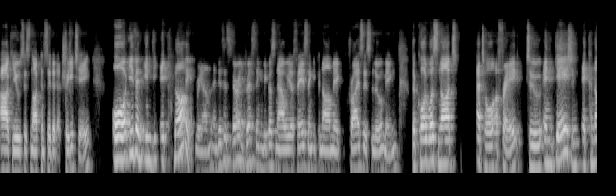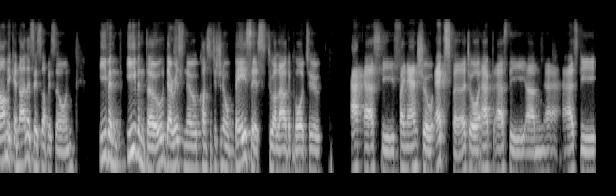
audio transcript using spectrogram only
argues is not considered a treaty or even in the economic realm, and this is very interesting because now we are facing economic crisis looming, the court was not at all afraid to engage in economic analysis of its own, even, even though there is no constitutional basis to allow the court to act as the financial expert or act as the um, as the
